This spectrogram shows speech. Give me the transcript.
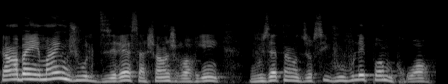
quand bien même je vous le dirais, ça ne changera rien. Vous êtes endurcis, vous ne voulez pas me croire.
